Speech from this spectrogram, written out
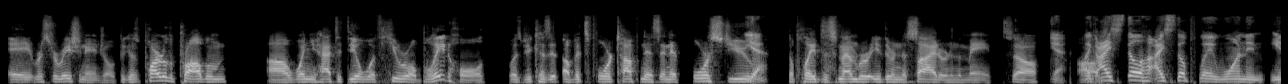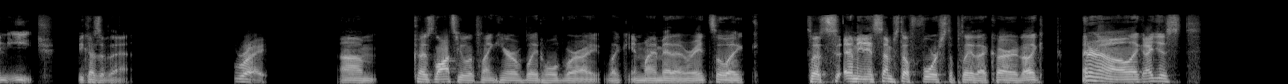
a restoration angel because part of the problem uh, when you had to deal with hero blade hold was because it, of its four toughness and it forced you Yeah. to play dismember either in the side or in the main so Yeah. Like um, I still I still play one in in each because of that. right Um, because lots of people are playing Hero of Blade Hold where I like in my meta, right? So like, so it's I mean, it's I'm still forced to play that card. Like I don't know, like I just.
